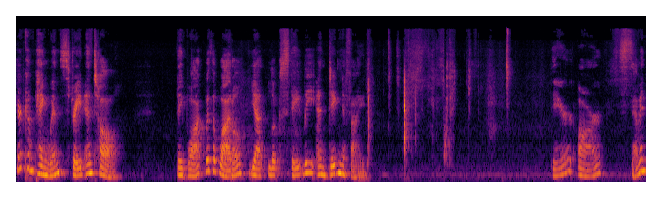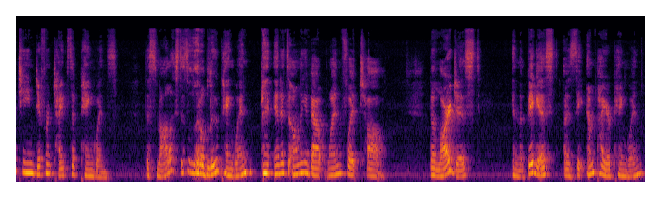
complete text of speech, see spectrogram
Here come penguins, straight and tall. They walk with a waddle, yet look stately and dignified. There are 17 different types of penguins. The smallest is a little blue penguin, and it's only about one foot tall. The largest and the biggest is the empire penguin,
